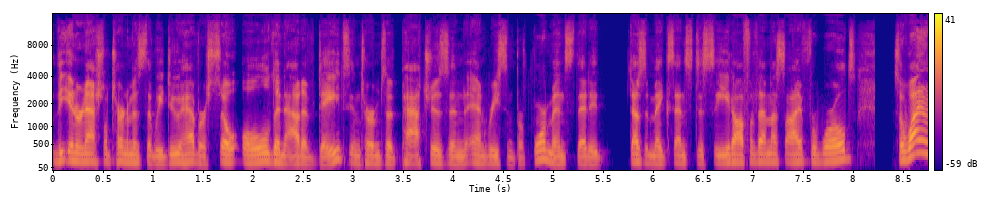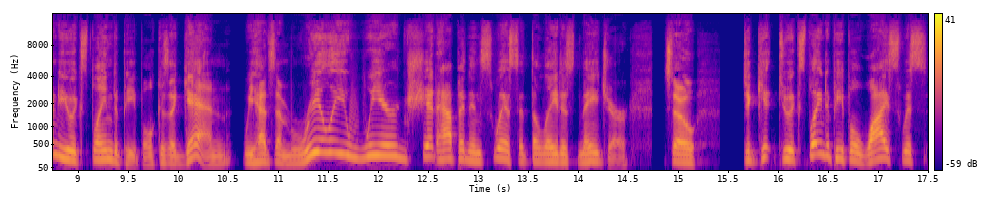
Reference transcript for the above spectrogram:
the international tournaments that we do have are so old and out of date in terms of patches and, and recent performance that it doesn't make sense to seed off of MSI for Worlds. So why don't you explain to people? Because again, we had some really weird shit happen in Swiss at the latest major. So to get to explain to people why Swiss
